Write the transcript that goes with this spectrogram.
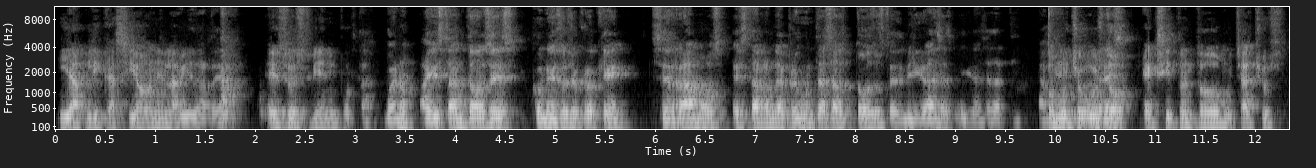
y aplicación en la vida real. Eso es bien importante. Bueno, ahí está entonces. Con eso yo creo que cerramos esta ronda de preguntas. A todos ustedes, mil gracias, mil gracias a ti. A Con mí, mucho gusto, Andrés. éxito en todo, muchachos.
